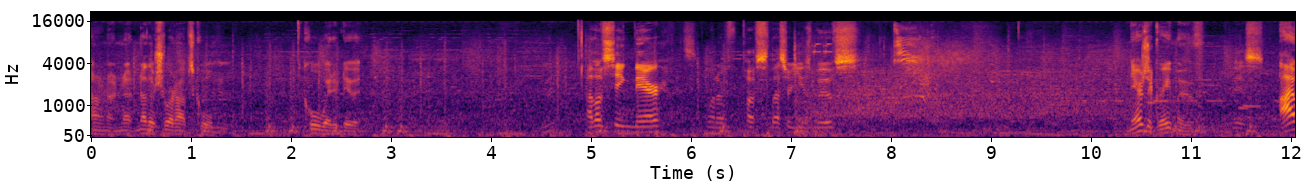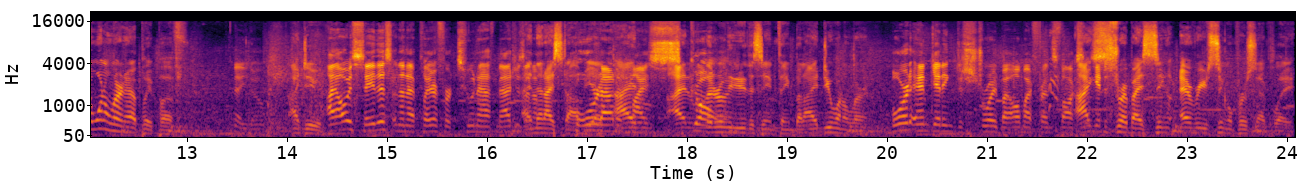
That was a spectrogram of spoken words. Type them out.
I don't know. No, another short hop's cool. Cool way to do it. I love seeing Nair. One of Puff's lesser used moves. Nair's a great move. It is. I want to learn how to play Puff. No, you don't. I do. I always say this, and then I play her for two and a half matches, and, and then I'm I stop. bored yeah. out of I, my I skull. literally do the same thing, but I do want to learn. bored and getting destroyed by all my friends' foxes. I get destroyed by single, every single person I play.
